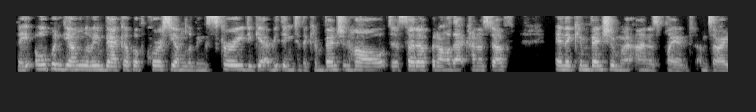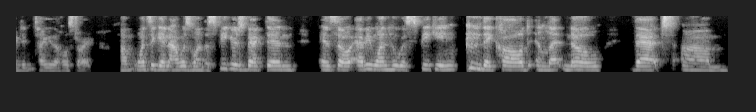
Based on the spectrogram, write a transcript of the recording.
They opened Young Living back up. Of course, Young Living scurried to get everything to the convention hall to set up and all that kind of stuff. And the convention went on as planned. I'm sorry, I didn't tell you the whole story. Um, once again, I was one of the speakers back then. And so everyone who was speaking, they called and let know that, um,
